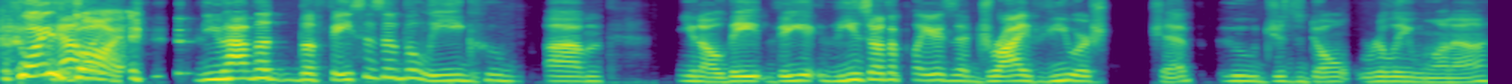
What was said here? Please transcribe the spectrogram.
Kawhi's yeah, gone. Like, you have the the faces of the league who, um, you know, they they these are the players that drive viewership who just don't really wanna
